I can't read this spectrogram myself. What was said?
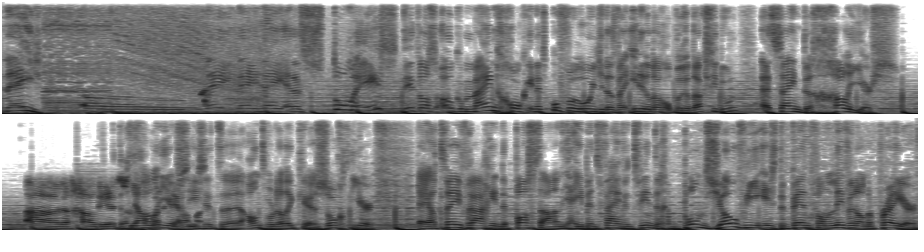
Nee. Nee, nee, nee. En het stomme is, dit was ook mijn gok in het oefenrondje... dat wij iedere dag op de redactie doen. Het zijn de Galliërs. Ah, de Galliërs. De Galliërs jammer. is het eh, antwoord dat ik eh, zocht hier. Ja, je had twee vragen in de pas staan. Ja, je bent 25. Bon Jovi is de band van Living on a Prayer.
